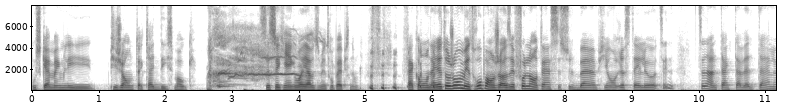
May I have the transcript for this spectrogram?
Où ce que même les pigeons te quittent des smokes. c'est ça qui est incroyable du métro Papineau. fait qu'on allait toujours au métro, puis on jasait full longtemps assis sur le banc, puis on restait là. Tu sais- tu sais, dans le temps que tu avais le temps, là,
